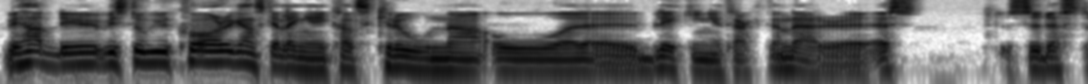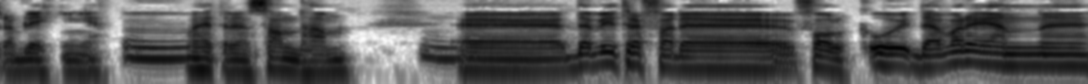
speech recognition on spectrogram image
vi, hade ju, vi stod ju kvar ganska länge i Karlskrona och eh, Blekingetrakten där. eh, Öst, sydöstra Blekinge. Vad heter den? Sandhamn. Mm. Eh, där vi träffade folk. Och där var det en eh,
